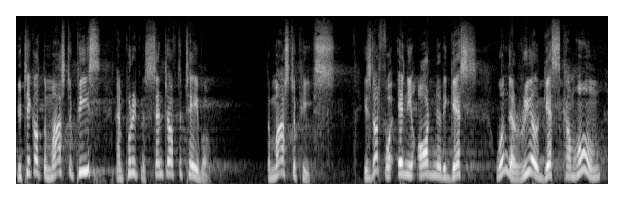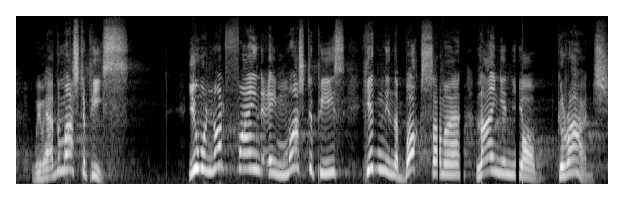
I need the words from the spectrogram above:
you take out the masterpiece and put it in the center of the table. The masterpiece is not for any ordinary guests. When the real guests come home, we have the masterpiece. You will not find a masterpiece hidden in the box somewhere lying in your garage.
